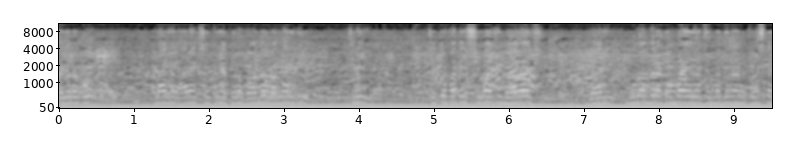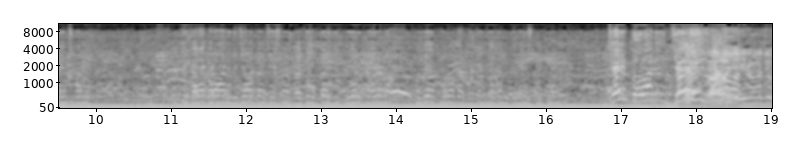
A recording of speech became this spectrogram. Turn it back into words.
ప్రజలకు అలాగే ఆర్య క్షత్రియ కుల బాంధవులందరికీ శ్రీ ఛత్రపతి శివాజీ మహారాజ్ గారి మూడు వందల తొంభై ఐదో జన్మదినాన్ని పురస్కరించుకొని ఈ కార్యక్రమాన్ని విజయవంతం చేసిన ప్రతి ఒక్కరికి పేరు పేరున హృదయపూర్వక కృతజ్ఞతలు తెలియజేస్తున్నాను జై భవానీ జై ఈరోజు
